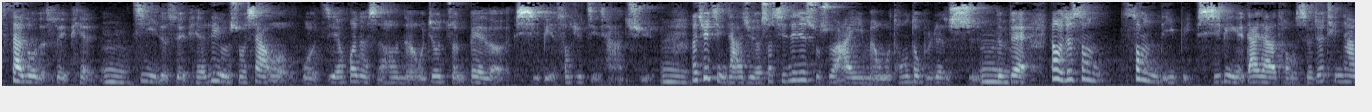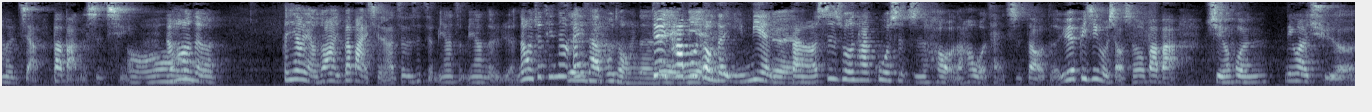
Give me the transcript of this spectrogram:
散落的碎片，嗯，记忆的碎片。例如说，像我我结婚的时候呢，我就准备了喜饼送去警察局，嗯，那去警察局的时候，其实那些叔叔阿姨们我通通都不认识，嗯、对不对？那我就送送礼饼喜饼给大家的同时，我就听他们讲爸爸的事情，哦，然后呢。他想讲说啊，你爸爸以前啊，真的是怎么样怎么样的人，然后我就听到，哎，他不同的，对他不同的一面，对。反而是说他过世之后，然后我才知道的，因为毕竟我小时候爸爸结婚，另外娶了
